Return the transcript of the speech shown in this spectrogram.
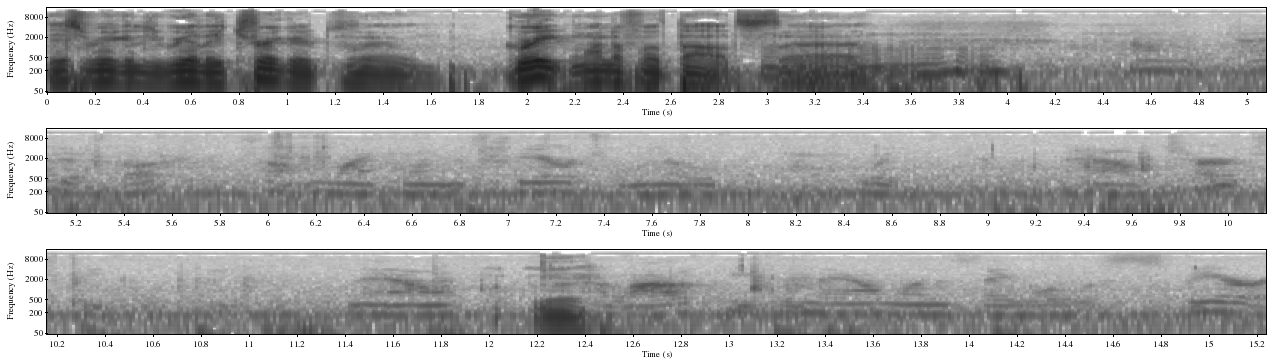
This really, really triggered some great, wonderful thoughts. Uh, Yeah. A lot of people now want to say, well, the spirit.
